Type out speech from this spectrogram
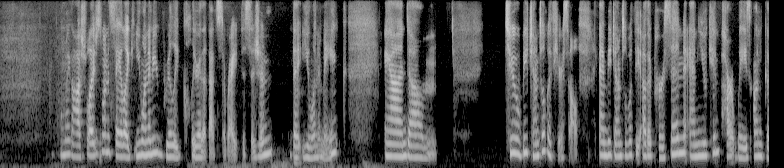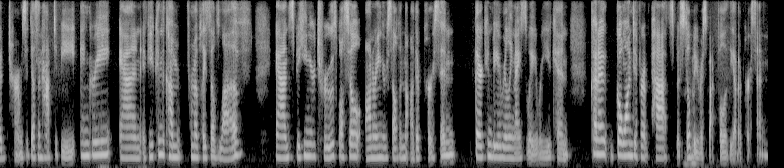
Oh my gosh. Well, I just want to say, like, you want to be really clear that that's the right decision that you want to make. And um, to be gentle with yourself and be gentle with the other person. And you can part ways on good terms. It doesn't have to be angry. And if you can come from a place of love and speaking your truth while still honoring yourself and the other person, there can be a really nice way where you can kind of go on different paths, but still be mm-hmm. respectful of the other person.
